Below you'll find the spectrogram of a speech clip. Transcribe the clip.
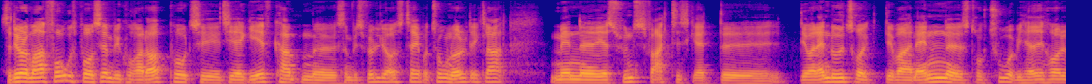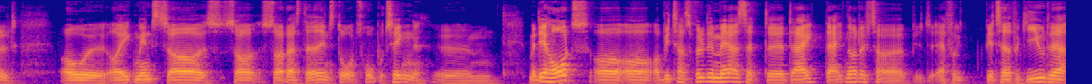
Så det var der meget fokus på at se, om vi kunne rette op på til, til AGF-kampen, øh, som vi selvfølgelig også taber 2-0, det er klart. Men øh, jeg synes faktisk, at øh, det var et andet udtryk. Det var en anden øh, struktur, vi havde i holdet. Og, øh, og ikke mindst, så, så, så er der stadig en stor tro på tingene. Øh, men det er hårdt, og, og, og vi tager selvfølgelig det med os, at øh, der, er ikke, der er ikke noget, der tager, er for, bliver taget for givet her.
